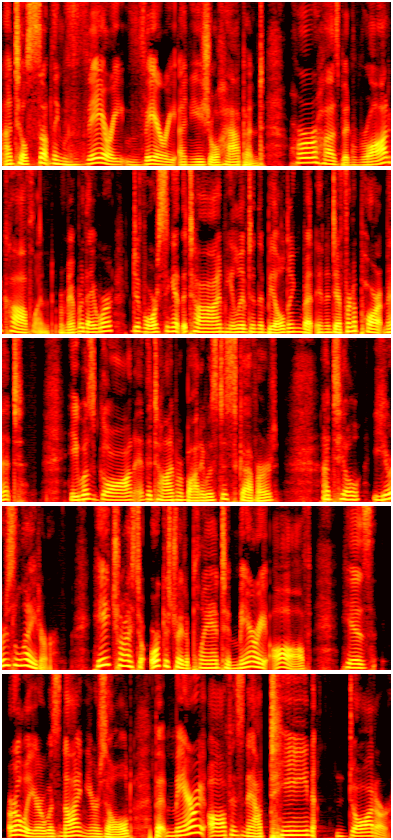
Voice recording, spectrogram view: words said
until something very, very unusual happened. Her husband, Rod Covlin, remember they were divorcing at the time. He lived in the building, but in a different apartment. He was gone at the time her body was discovered until years later. He tries to orchestrate a plan to marry off his earlier was nine years old, but marry off his now teen daughter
